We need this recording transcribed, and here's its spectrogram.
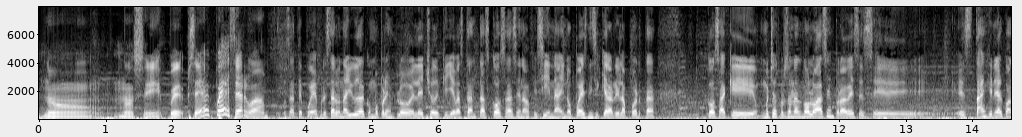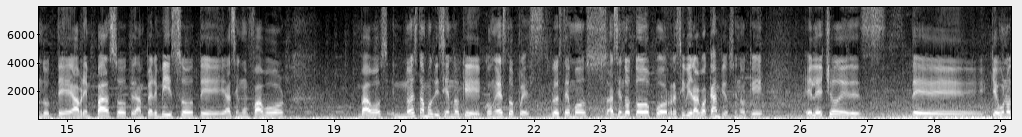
No, no sé. Puede, puede ser, va. O sea, te puede prestar una ayuda como por ejemplo el hecho de que llevas tantas cosas en la oficina y no puedes ni siquiera abrir la puerta. Cosa que muchas personas no lo hacen, pero a veces eh, es tan genial cuando te abren paso, te dan permiso, te hacen un favor. Vamos, no estamos diciendo que con esto pues lo estemos haciendo todo por recibir algo a cambio, sino que el hecho de, de que uno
